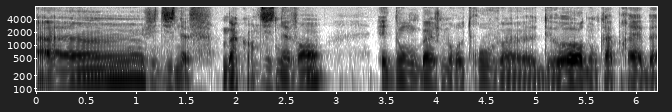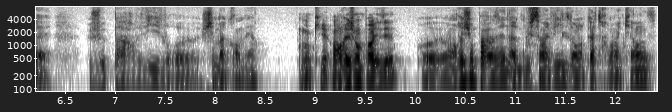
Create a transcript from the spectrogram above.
Euh, J'ai 19. D'accord. 19 ans. Et donc, bah, je me retrouve euh, dehors. Donc après, ben, je pars vivre euh, chez ma grand-mère, Ok. En région parisienne? Euh, en région parisienne, à Goussainville, dans le 95.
